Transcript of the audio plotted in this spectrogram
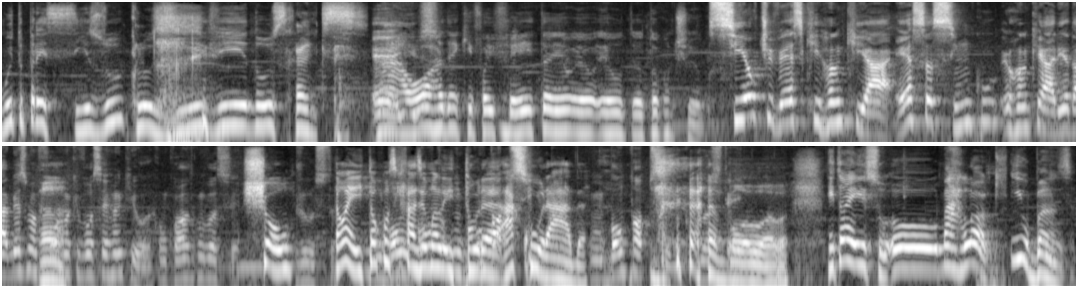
muito preciso, inclusive nos ranks. É Na isso. ordem que foi feita, eu, eu, eu, eu tô contigo. Se eu tivesse que ranquear essas cinco, eu ranquearia da mesma Ah. forma que você ranqueou. Concordo com você. Show. Justo. Então é, então Um consegui bom- fazer uma um leitura acurada. Um bom top 5. Gostei. boa, boa, boa. Então é isso, o Marlock e o Banza.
